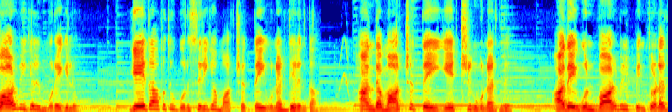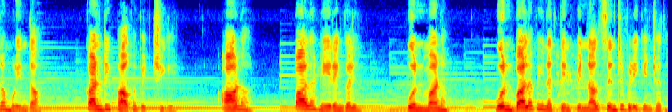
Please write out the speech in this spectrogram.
வாழ்வியல் முறையிலோ ஏதாவது ஒரு சிறிய மாற்றத்தை உணர்ந்திருந்தால் அந்த மாற்றத்தை ஏற்று உணர்ந்து அதை உன் வாழ்வில் பின்தொடர முடிந்தால் கண்டிப்பாக வெற்றியே. ஆனால் பல நேரங்களில் உன் மனம் உன் பலவீனத்தின் பின்னால் சென்று விடுகின்றது.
